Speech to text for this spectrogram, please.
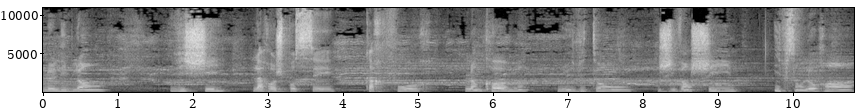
Le Lit Blanc, Vichy, La Roche-Posay, Carrefour, Lancôme, Louis Vuitton, Givenchy, Yves Saint Laurent,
